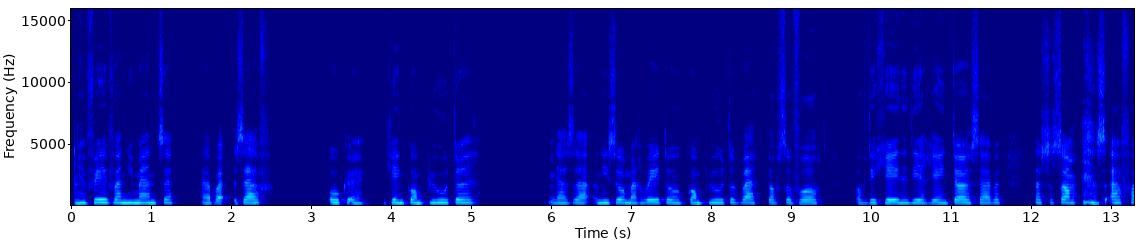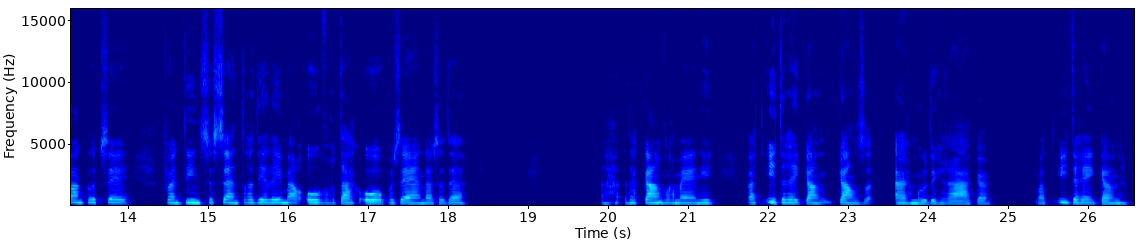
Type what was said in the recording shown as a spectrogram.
En veel van die mensen hebben zelf ook eh, geen computer. Dat ze niet zomaar weten hoe een computer werkt ofzovoort. Of diegenen die er geen thuis hebben. Dat ze soms afhankelijk zijn van dienstencentra die alleen maar overdag open zijn. Dat, ze de, dat kan voor mij niet. Wat iedereen kan, kan ze armoede geraken. Wat iedereen kan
